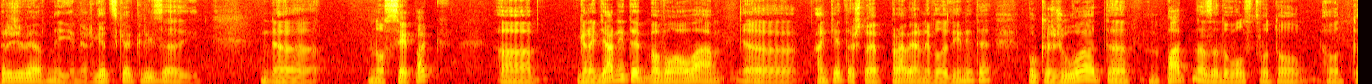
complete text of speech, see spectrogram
преживеавме и енергетска криза, и, но сепак а, граѓаните во оваа анкета што ја правеа невладините покажуваат пат на задоволството од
